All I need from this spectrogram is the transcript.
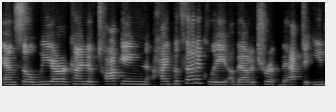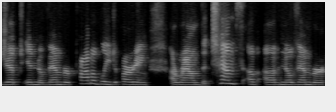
And so we are kind of talking hypothetically about a trip back to Egypt in November, probably departing around the 10th of, of November.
